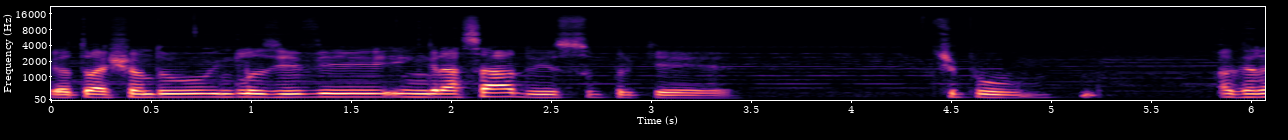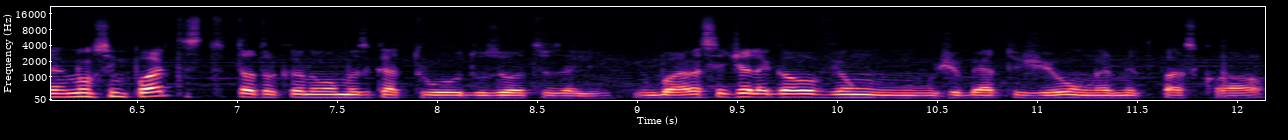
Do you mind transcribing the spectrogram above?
Eu tô achando, inclusive, engraçado isso, porque, tipo, a galera não se importa se tu tá tocando uma música tua ou dos outros ali. Embora seja legal ouvir um Gilberto Gil, um Hermeto Pascoal,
